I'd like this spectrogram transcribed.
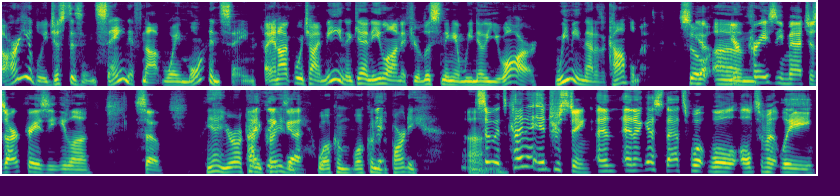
arguably just as insane if not way more insane and I, which i mean again elon if you're listening and we know you are we mean that as a compliment so yeah, um, your crazy matches are crazy, Elon. So yeah, you're all kind of crazy. uh, welcome, welcome yeah, to the party. Um, so it's kind of interesting, and and I guess that's what we'll ultimately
